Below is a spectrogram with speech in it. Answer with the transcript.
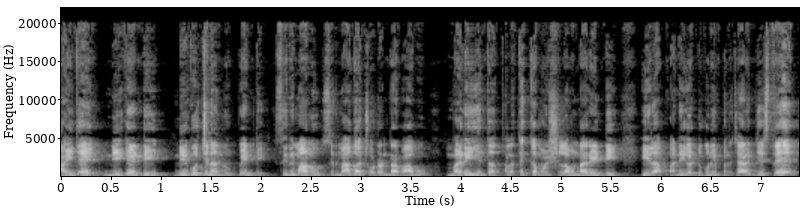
అయితే నీకేంటి? నీకొచ్చిన నొప్పేంటి సినిమాను సినిమాగా చూడండిరా బాబు. మరీ ఇంత తలతెక్క మనుషుల్లో ఉన్నారేంటి? ఇలా పనిగట్టుకుని ప్రచారం చేస్తే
